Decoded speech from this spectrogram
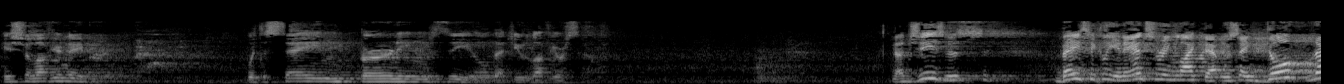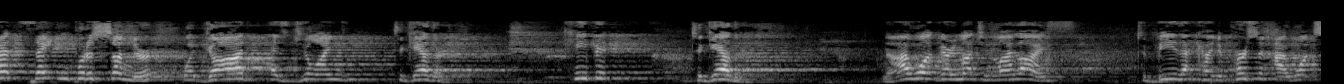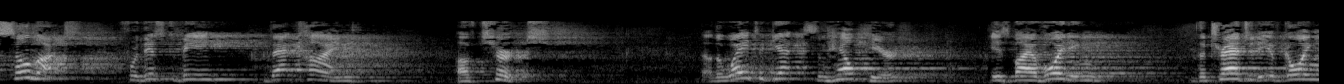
You shall love your neighbor with the same burning zeal that you love yourself. Now Jesus, basically in answering like that was saying, don't let Satan put asunder what God has joined together. Keep it together. Now I want very much in my life to be that kind of person. I want so much for this to be that kind of church. Now the way to get some help here is by avoiding the tragedy of going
